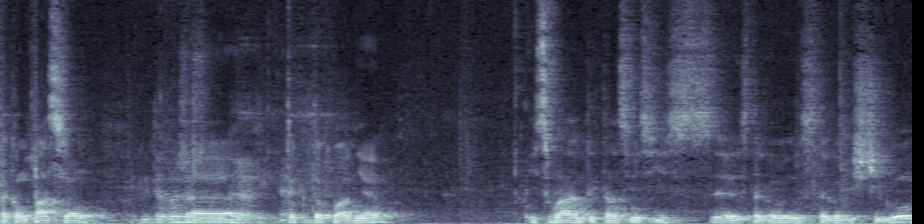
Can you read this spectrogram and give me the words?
taką pasją. Takim towarzyszem E, tak? tak, dokładnie. I słuchałem tych transmisji z, z, tego, z tego wyścigu.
